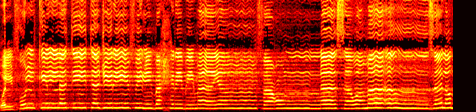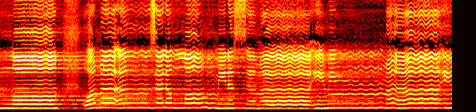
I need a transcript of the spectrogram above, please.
والفلك التي تجري في البحر بما ينفع الناس وما أنزل الله وما أنزل الله من السماء من ماء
